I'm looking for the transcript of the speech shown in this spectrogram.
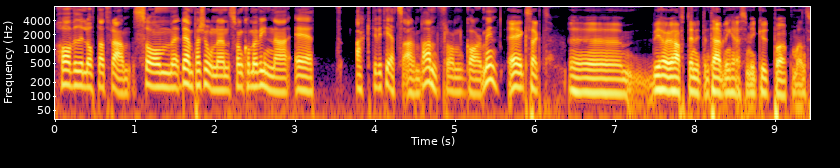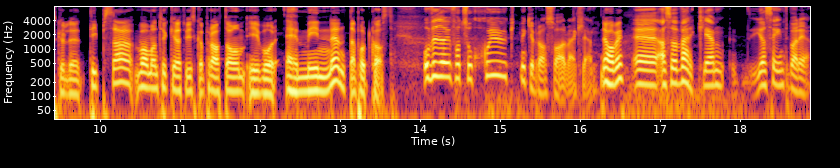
har vi lottat fram som den personen som kommer vinna ett aktivitetsarmband från Garmin. Eh, Exakt. Ehm, vi har ju haft en liten tävling här som gick ut på att man skulle tipsa vad man tycker att vi ska prata om i vår eminenta podcast. Och vi har ju fått så sjukt mycket bra svar verkligen. Det har vi. Eh, alltså verkligen, jag säger inte bara det.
